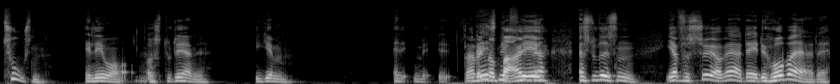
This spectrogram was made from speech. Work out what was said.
1000 elever og studerende igennem. Er det, med- Der er da ikke bare flere. det. Altså du ved sådan, jeg forsøger hver dag, det håber jeg da,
